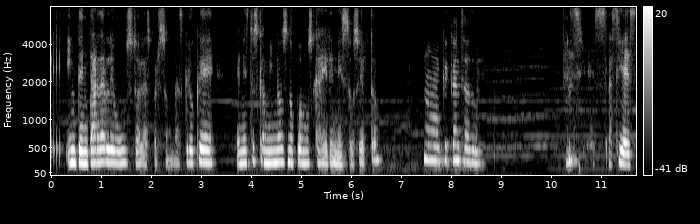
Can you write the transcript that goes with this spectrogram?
eh, intentar darle gusto a las personas. Creo que en estos caminos no podemos caer en eso, ¿cierto? No, qué cansado así es.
